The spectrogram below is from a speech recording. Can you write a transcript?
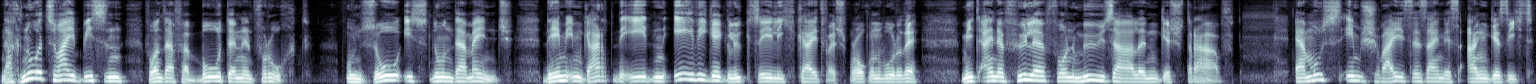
Nach nur zwei Bissen von der verbotenen Frucht. Und so ist nun der Mensch, dem im Garten Eden ewige Glückseligkeit versprochen wurde, mit einer Fülle von Mühsalen gestraft er muss im Schweiße seines Angesichts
